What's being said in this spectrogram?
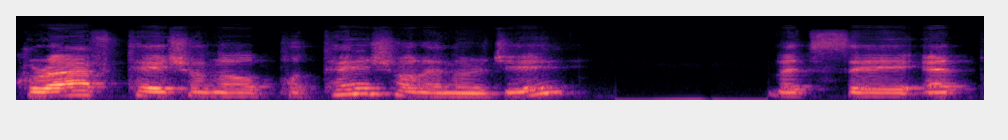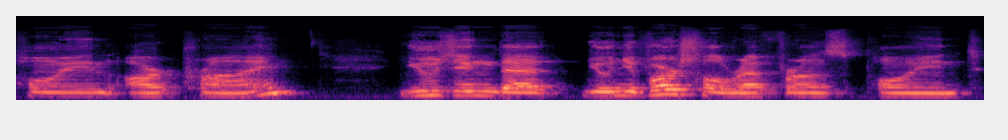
gravitational potential energy, let's say at point r prime, using that universal reference point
